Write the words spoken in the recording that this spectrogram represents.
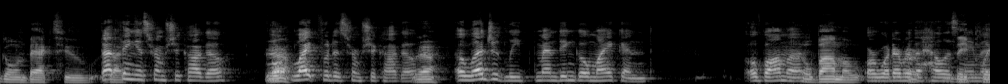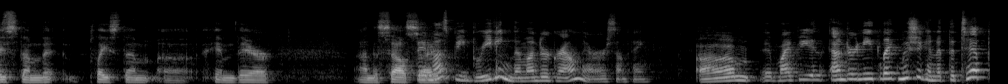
going back to that thing is from Chicago. Yeah. Lightfoot is from Chicago. Yeah. Allegedly, Mandingo Mike and Obama. Obama Or whatever the hell his they name is. placed them placed them uh, him there on the south side. They must be breeding them underground there or something. Um, It might be underneath Lake Michigan at the tip.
